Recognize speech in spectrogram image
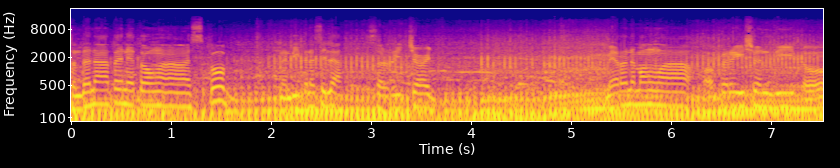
Sundan natin itong uh, Scob. Nandito na sila sa Richard. Meron namang ah, operation dito.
